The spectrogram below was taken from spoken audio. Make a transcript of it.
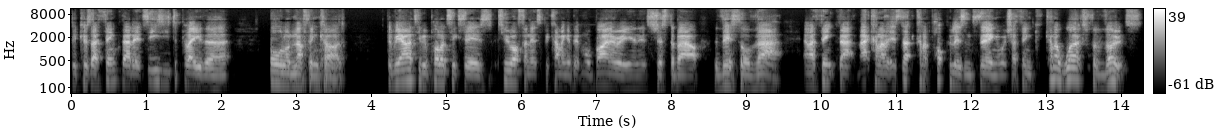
because I think that it's easy to play the all or nothing card. The reality with politics is too often it's becoming a bit more binary and it's just about this or that. And I think that that kind of is that kind of populism thing, which I think kind of works for votes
